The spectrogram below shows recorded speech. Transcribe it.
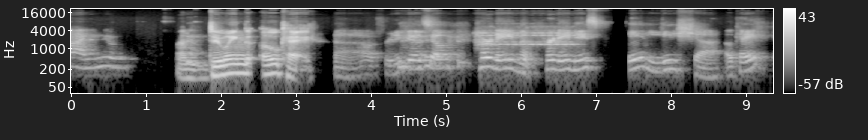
Fine, and you? I'm doing okay. Ah, pretty good. So her name, her name is Elisha, okay?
